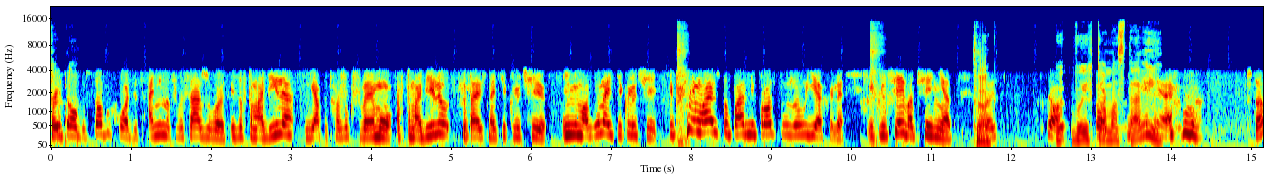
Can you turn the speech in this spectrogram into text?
По итогу, что выходит? Они нас высаживают из автомобиля. Я подхожу к своему автомобилю, пытаюсь найти ключи. И не могу найти ключи. И понимаю, что парни просто уже уехали. И ключей вообще нет. То Так. есть, все. Вы, вы их там оставили? Что?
